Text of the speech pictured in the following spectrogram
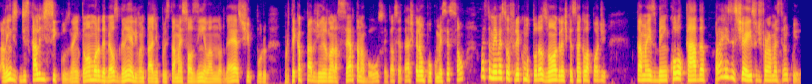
além de, de, escala de ciclos, né? Então a Moura de Bells ganha ali vantagem por estar mais sozinha lá no Nordeste, por, por ter captado dinheiro na hora certa na bolsa. Então, assim, até acho que ela é um pouco uma exceção, mas também vai sofrer como todas vão. A grande questão é que ela pode estar tá mais bem colocada para resistir a isso de forma mais tranquila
